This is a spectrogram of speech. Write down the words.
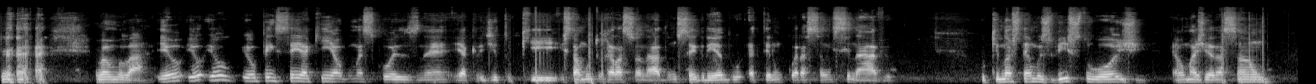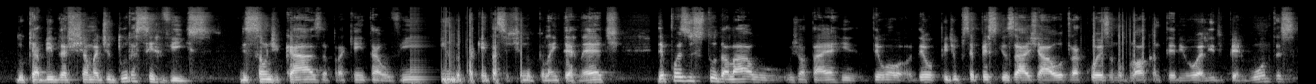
Vamos lá. Eu, eu, eu, eu, pensei aqui em algumas coisas, né? E acredito que está muito relacionado. Um segredo é ter um coração ensinável. O que nós temos visto hoje é uma geração do que a Bíblia chama de dura serviço. Lição de casa para quem está ouvindo, para quem está assistindo pela internet. Depois estuda lá, o, o JR deu, deu, pediu para você pesquisar já outra coisa no bloco anterior ali de perguntas.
